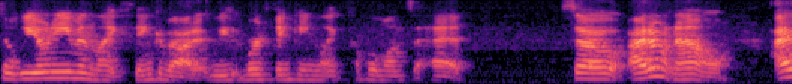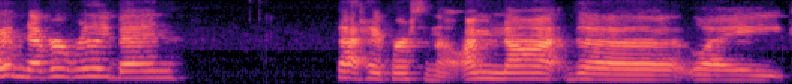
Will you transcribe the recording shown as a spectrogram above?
So we don't even like think about it. We, we're thinking like a couple months ahead. So I don't know. I have never really been that type person though. I'm not the like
